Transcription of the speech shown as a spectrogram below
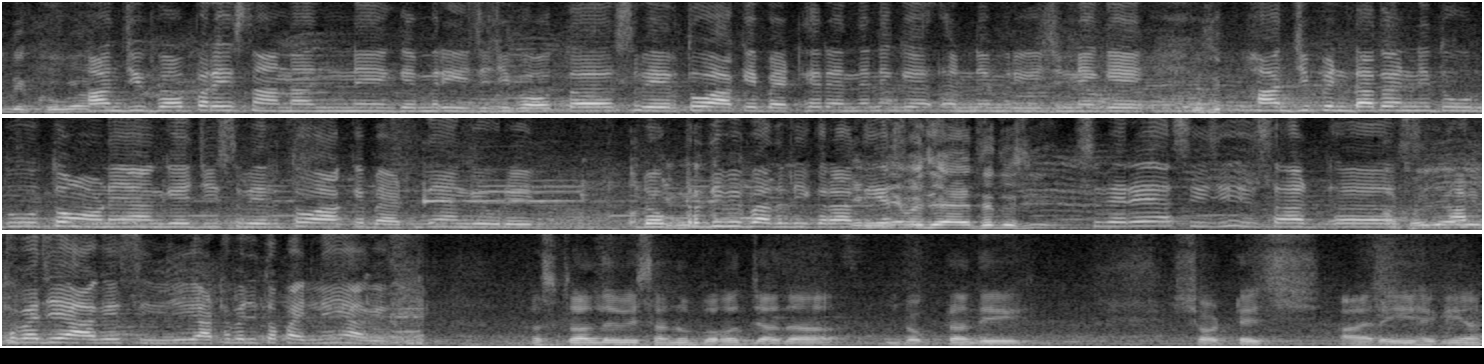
ਦੇਖੋਗਾ। ਹਾਂਜੀ ਬਹੁਤ ਪਰੇਸ਼ਾਨ ਨੇਗੇ ਮਰੀਜ਼ ਜੀ ਬਹੁਤ। ਸਵੇਰ ਤੋਂ ਆ ਕੇ ਬੈਠੇ ਰਹਿੰਦੇ ਨੇਗੇ ਇੰਨੇ ਮਰੀਜ਼ ਨੇਗੇ। ਹਾਂਜੀ ਪਿੰਡਾਂ ਤੋਂ ਇੰਨੀ ਦੂਰ ਦੂਰ ਤੋਂ ਆਉਣੇ ਆਂਗੇ ਜੀ ਸਵੇਰ ਤੋਂ ਆ ਕੇ ਬੈਠਦੇ ਆਂਗੇ ਉਰੇ। ਡਾਕਟਰ ਦੀ ਵੀ ਬਦਲੀ ਕਰਾਤੀ ਕਿੰਨੇ ਵਜੇ ਆਏ ਥੇ ਤੁਸੀਂ? ਸਵੇਰੇ ਅਸੀਂ ਜੀ 8 ਵਜੇ ਆ ਗਏ ਸੀ ਜੀ 8 ਵਜੇ ਤੋਂ ਪਹਿਲਾਂ ਹੀ ਆ ਗਏ ਸੀ। ਹਸਪਤਾਲ ਦੇ ਵਿੱਚ ਸਾਨੂੰ ਬਹੁਤ ਜ਼ਿਆਦਾ ਡਾਕਟਰਾਂ ਦੀ ਸ਼ਾਰਟੇਜ ਆ ਰਹੀ ਹੈਗੀਆਂ।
